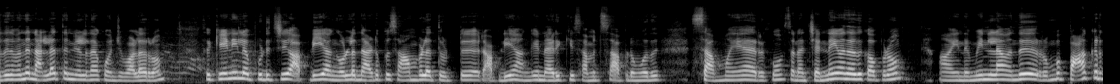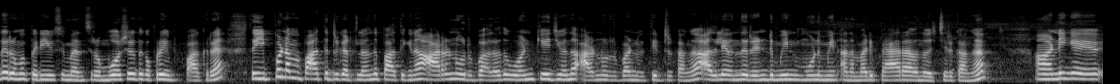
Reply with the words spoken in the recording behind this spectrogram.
அது வந்து நல்ல தண்ணியில் தான் கொஞ்சம் வளரும். ஸோ கேணியில் பிடிச்சி அப்படியே அங்கே உள்ள அந்த அடுப்பு சாம்பலை தொட்டு அப்படியே அங்கேயே நறுக்கி சமைச்சு சாப்பிடும்போது செம்மையாக இருக்கும். ஸோ நான் சென்னை வந்ததுக்கப்புறம் இந்த மீன்லாம் வந்து ரொம்ப பார்க்குறதே ரொம்ப பெரிய விஷயமா இருந்துச்சு. ரொம்ப வருஷத்துக்கு அப்புறம் இப்போ பார்க்குறேன் ஸோ இப்போ நம்ம பார்த்துட்டு இருக்க இடத்துல வந்து பார்த்தீங்கன்னா அறநூறுபா அதாவது ஒன் கேஜி வந்து அறநூறுபான்னு விற்றுட்ருக்காங்க அதிலே அதுலேயே வந்து ரெண்டு மீன் மூணு மீன் அந்த மாதிரி பேராக வந்து வச்சுருக்காங்க. நீங்கள்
